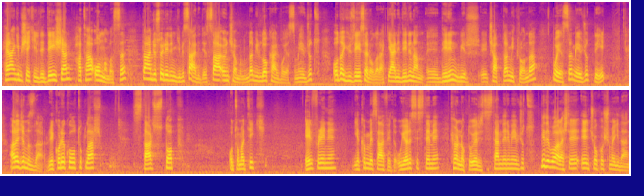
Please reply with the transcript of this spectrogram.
herhangi bir şekilde değişen hata olmaması. Daha önce söylediğim gibi sadece sağ ön çamurluğunda bir lokal boyası mevcut. O da yüzeysel olarak yani derin e, derin bir e, çapta mikronda boyası mevcut değil. Aracımızda rekore koltuklar, start stop, otomatik el freni, yakın mesafede uyarı sistemi, kör nokta uyarı sistemleri mevcut. Bir de bu araçta en çok hoşuma giden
